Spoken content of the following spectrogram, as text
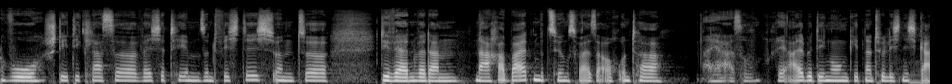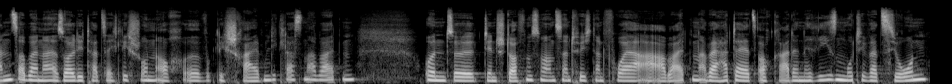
wo steht die Klasse, welche Themen sind wichtig und äh, die werden wir dann nacharbeiten, beziehungsweise auch unter, naja, also Realbedingungen geht natürlich nicht ganz, aber na, er soll die tatsächlich schon auch äh, wirklich schreiben, die Klassenarbeiten. Und äh, den Stoff müssen wir uns natürlich dann vorher erarbeiten. Aber er hat da jetzt auch gerade eine riesen Motivation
